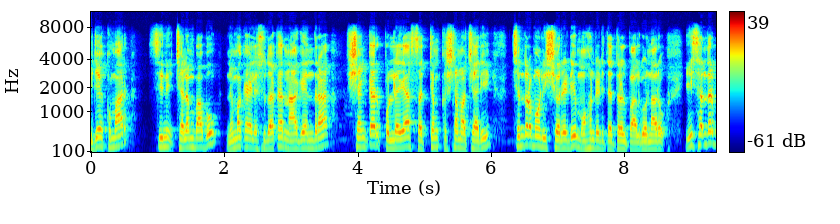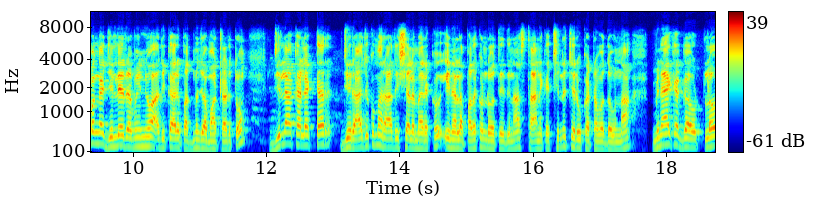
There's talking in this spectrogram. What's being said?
విజయకుమార్ సిని చలంబాబు నిమ్మకాయల సుధాకర్ నాగేంద్ర శంకర్ పుల్లయ్య సత్యం కృష్ణమాచారి చంద్రమౌళీశ్వరరెడ్డి మోహన్ రెడ్డి తదితరులు పాల్గొన్నారు. ఈ సందర్భంగా జిల్లా రెవెన్యూ అధికారి పద్మజ మాట్లాడుతూ జిల్లా కలెక్టర్ జి. రాజకుమార్ ఆదేశాల మేరకు ఈ నెల పదకొండవ తేదీన స్థానిక చిన్న చెరువు కట్ట వద్ద ఉన్న వినాయక గౌట్లో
